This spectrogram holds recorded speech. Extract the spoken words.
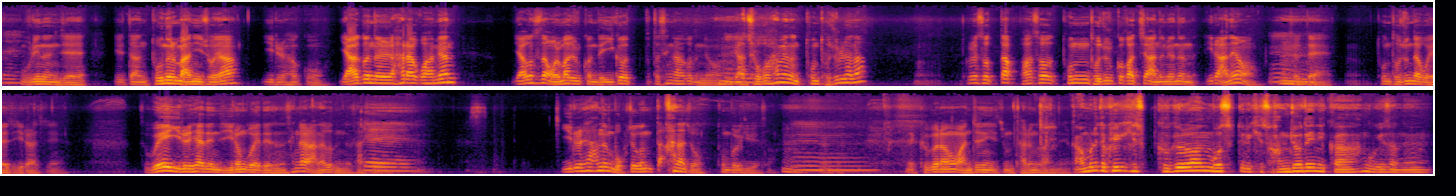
네. 우리는 이제 일단 돈을 많이 줘야 일을 하고 야근을 하라고 하면 야근 수당 얼마 줄 건데 이것부터 생각하거든요. 음. 야 저거 하면은 돈 더 줄려나? 어, 그래서 딱 봐서 돈 더 줄 것 같지 않으면은 일 안 해요. 음. 절대 돈 더 준다고 해야지 일하지. 왜 일을 해야 되는지 이런 거에 대해서는 생각을 안 하거든요. 사실 네. 일을 하는 목적은 딱 하나죠. 돈 벌기 위해서. 음. 근데 그거랑은 완전히 좀 다른 것 같네요. 아무래도 그게 계속 그- 그런 모습들이 계속 강조되니까 한국에서는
